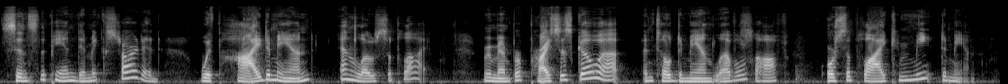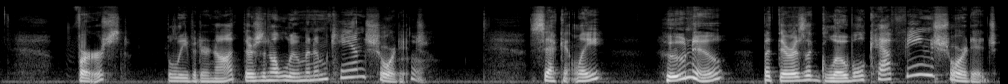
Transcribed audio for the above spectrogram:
since the pandemic started with high demand and low supply. Remember, prices go up until demand levels off or supply can meet demand. First, believe it or not, there's an aluminum can shortage. Huh. Secondly, who knew, but there is a global caffeine shortage.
